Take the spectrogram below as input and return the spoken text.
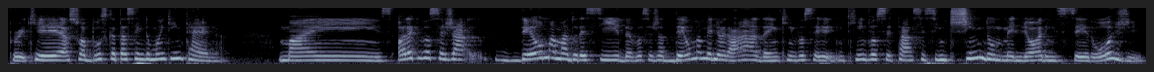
porque a sua busca está sendo muito interna. Mas a hora que você já deu uma amadurecida, você já deu uma melhorada em quem você, em quem você tá se sentindo melhor em ser hoje,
